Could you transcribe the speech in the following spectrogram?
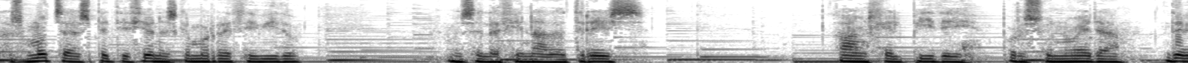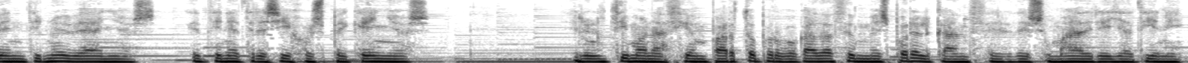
las muchas peticiones que hemos recibido, hemos seleccionado tres. Ángel pide por su nuera de 29 años, que tiene tres hijos pequeños. El último nació en parto provocado hace un mes por el cáncer de su madre. Ella tiene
